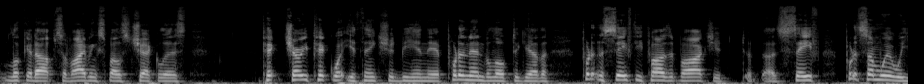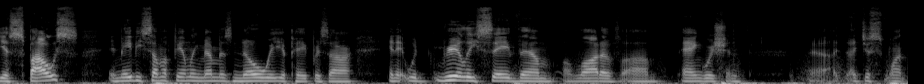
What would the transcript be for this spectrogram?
look it up. Surviving spouse checklist. Pick cherry pick what you think should be in there. Put an envelope together. Put it in the safety deposit box. You uh, safe. Put it somewhere where your spouse and maybe some of family members know where your papers are, and it would really save them a lot of um, anguish and. Uh, I, I just want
